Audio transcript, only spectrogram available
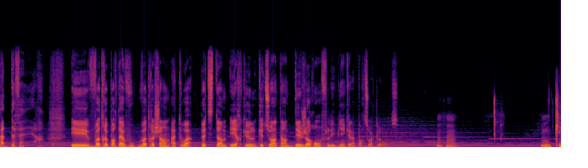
patte de fer. Et votre porte à vous, votre chambre à toi, petit homme et Hercule, que tu entends déjà ronfler bien que la porte soit close. OK.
